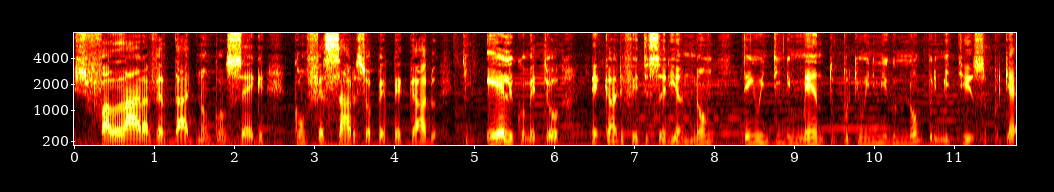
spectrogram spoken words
falar a verdade, não consegue confessar o seu pe pecado, que ele cometeu pecado e feitiçaria, não tem o entendimento, porque o inimigo não permite isso, porque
